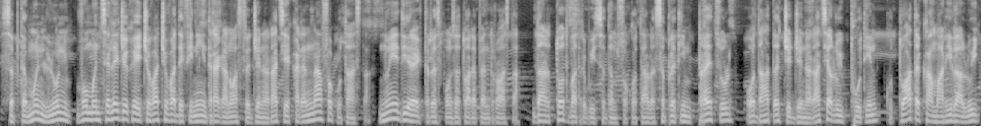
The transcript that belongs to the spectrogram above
săptămâni, luni, vom înțelege că e ceva ce va defini întreaga noastră generație care n-a făcut asta. Nu e direct răspunzătoare pentru asta, dar tot va trebui să dăm socoteală, să plătim prețul odată ce generația lui Putin, cu toată camarila lui,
